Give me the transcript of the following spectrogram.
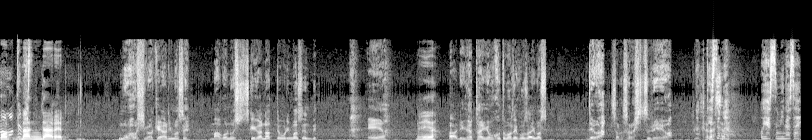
守ってます dan Jared. 申し訳ありません孫のしつけがなっておりませんでええや Iya. ありがたいお言葉でございますではそろそろ失礼をノクティス様 Serah-serah. おやすみなさい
